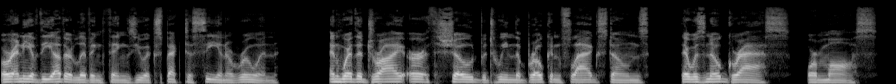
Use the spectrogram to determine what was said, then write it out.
or any of the other living things you expect to see in a ruin, and where the dry earth showed between the broken flagstones, there was no grass or moss.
